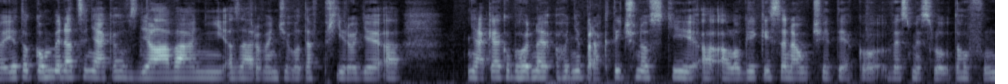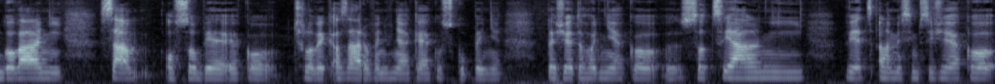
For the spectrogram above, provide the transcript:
je to kombinace nějakého vzdělávání a zároveň života v přírodě a nějaké jako hodně, hodně praktičnosti a, a logiky se naučit jako ve smyslu toho fungování sám o sobě jako člověk a zároveň v nějaké jako skupině. Takže je to hodně jako eh, sociální věc, ale myslím si, že jako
